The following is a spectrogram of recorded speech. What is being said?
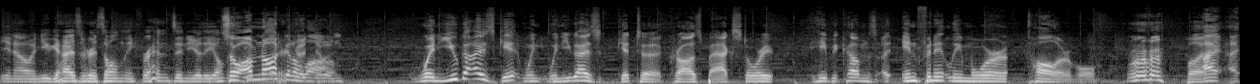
You know, and you guys are his only friends, and you're the only. So I'm not gonna good to lie. him. When you guys get when when you guys get to Craw's backstory, he becomes uh, infinitely more tolerable. but I, I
